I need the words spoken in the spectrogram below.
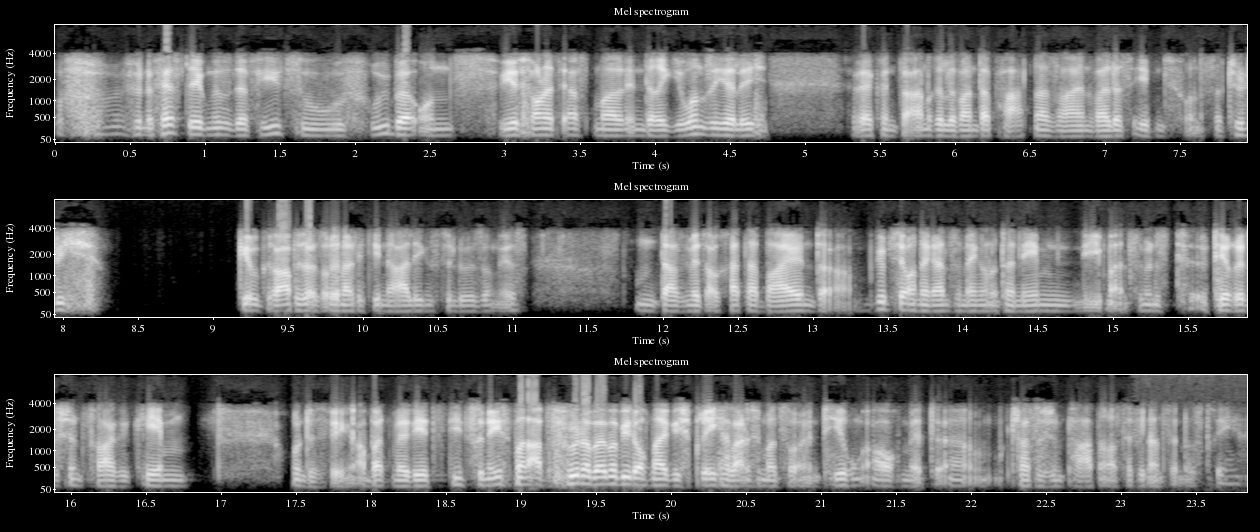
für eine Festlegung ist es ja viel zu früh bei uns. Wir schauen jetzt erstmal in der Region sicherlich, wer könnte da ein relevanter Partner sein, weil das eben für uns natürlich geografisch als auch inhaltlich die naheliegendste Lösung ist. Und da sind wir jetzt auch gerade dabei. Und da gibt es ja auch eine ganze Menge Unternehmen, die mal zumindest theoretisch in Frage kämen. Und deswegen arbeiten wir jetzt die zunächst mal ab, führen aber immer wieder auch mal Gespräche, allein schon mal zur Orientierung auch mit ähm, klassischen Partnern aus der Finanzindustrie.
